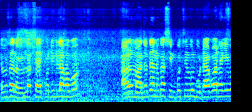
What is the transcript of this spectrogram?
এইবোৰ চাই লওক, এইবিলাক চাইড পটিবিলাক হ'ব। আৰু মাজতে এনেকুৱা চিম্পুল চিম্পুল বুটা কৰা থাকিব।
